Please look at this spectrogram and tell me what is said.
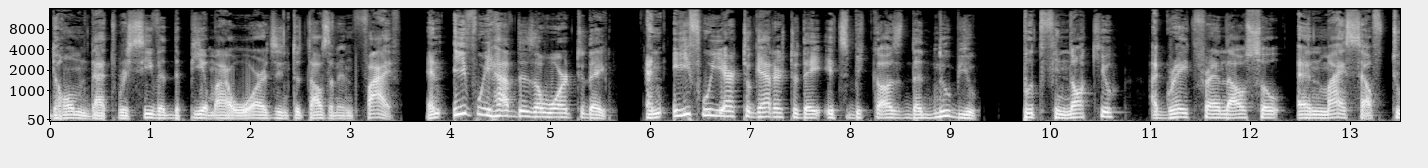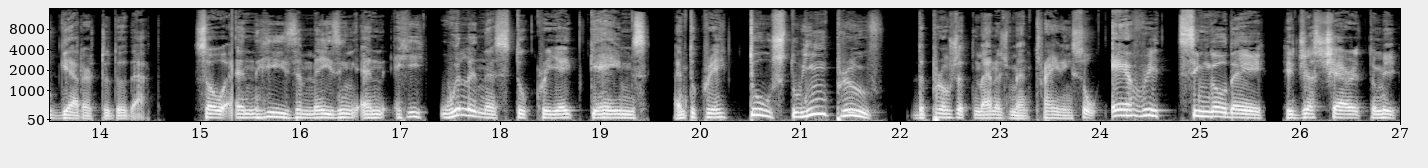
dome that received the PMI awards in 2005. And if we have this award today, and if we are together today, it's because the Danubio put Finocchio a great friend also, and myself together to do that. So, and he's amazing and he willingness to create games and to create tools to improve the project management training. So every single day, he just shared it to me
